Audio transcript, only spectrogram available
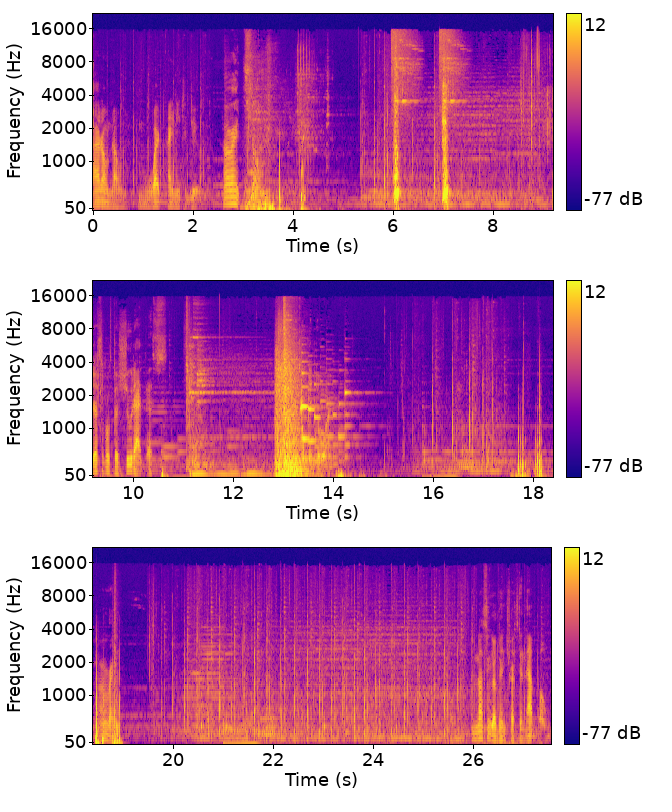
I don't know what I need to do. Alright, so You're supposed to shoot at this. Nothing of interest in that boat.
